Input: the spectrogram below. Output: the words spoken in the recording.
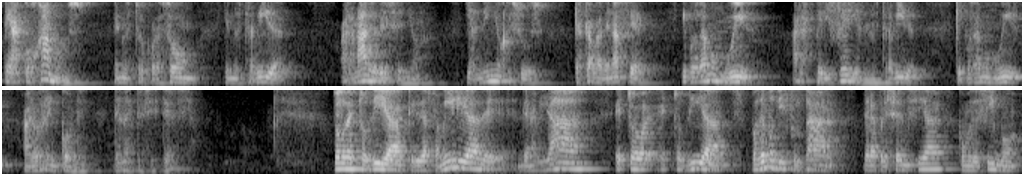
que acojamos en nuestro corazón y en nuestra vida a la Madre del Señor y al niño Jesús que acaba de nacer y podamos huir a las periferias de nuestra vida, que podamos huir a los rincones de nuestra existencia. Todos estos días, querida familia, de, Navidad, estos, estos días, podemos disfrutar de la presencia, como decimos,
